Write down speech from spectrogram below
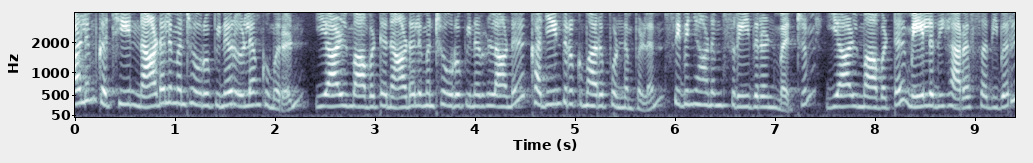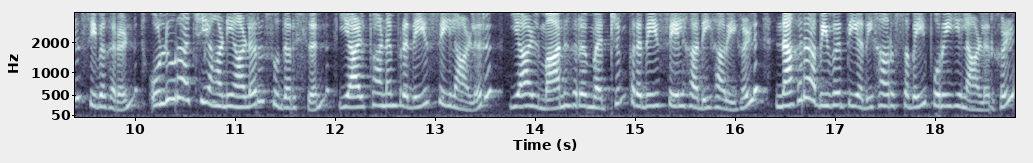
ஆளும் கட்சியின் நாடாளுமன்ற உறுப்பினர் இளங்குமரன் யாழ் மாவட்ட நாடாளுமன்ற உறுப்பினர்களான கஜேந்திரகுமார் பொன்னம்பலம் சிவஞானம் ஸ்ரீதரன் மற்றும் யாழ் மாவட்ட மேலதிக அரசு அதிபர் சிவகரன் உள்ளூராட்சி ஆணையாளர் சுதர்சன் யாழ்ப்பாணம் பிரதேச செயலாளர் யாழ் மாநகர மற்றும் பிரதேச செயலக அதிகாரிகள் நகர அபிவிருத்தி அதிகார சபை பொறியியலாளர்கள்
